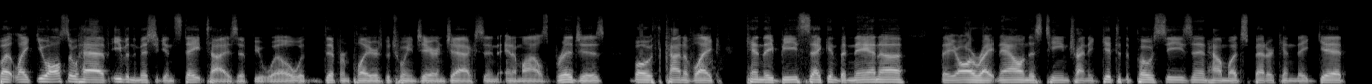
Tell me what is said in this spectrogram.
But like you also have even the Michigan State ties, if you will, with different players between Jaren Jackson and a Miles Bridges, both kind of like can they be second banana? They are right now in this team trying to get to the postseason. How much better can they get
